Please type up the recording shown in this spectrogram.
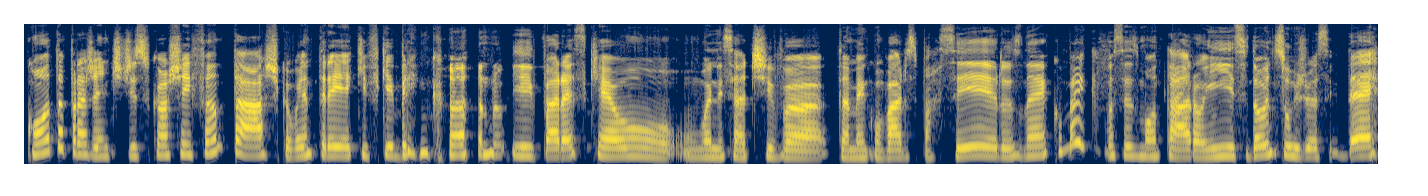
conta pra gente disso que eu achei fantástico, eu entrei aqui, fiquei brincando, e parece que é um uma iniciativa também com vários parceiros, né? Como é que vocês montaram isso? De onde surgiu essa ideia?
